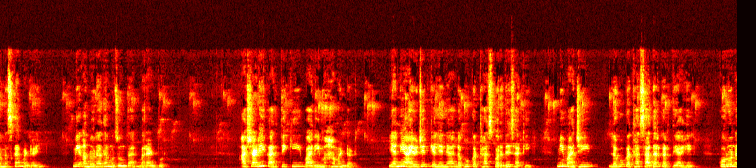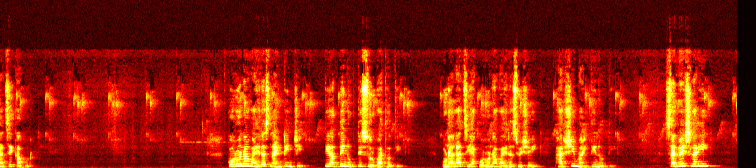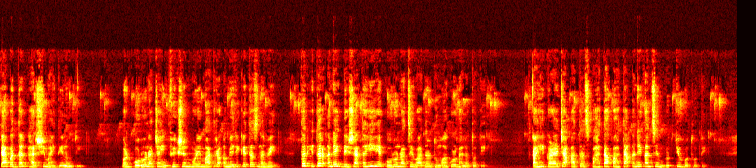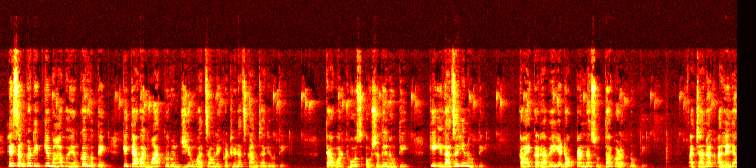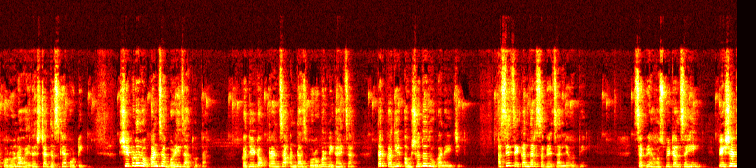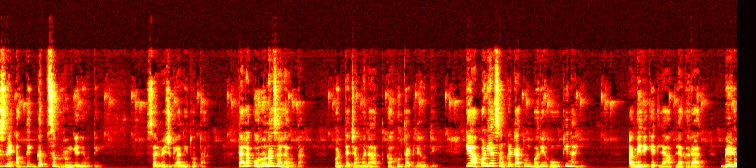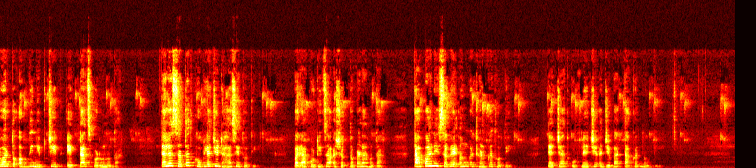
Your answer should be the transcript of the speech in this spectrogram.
नमस्कार मंडळी. मी अनुराधा मुजुमदार भरणपूर आषाढी कार्तिकी वारी महामंडळ यांनी आयोजित केलेल्या लघुकथा स्पर्धेसाठी मी माझी लघुकथा सादर करते आहे कोरोनाचे काहूर. कोरोना व्हायरस नाईन्टीनची ती अगदी नुकतीच सुरुवात होती. कुणालाच या कोरोना व्हायरसविषयी फारशी माहिती नव्हती. सर्वेशलाही त्याबद्दल फारशी माहिती नव्हती. पण कोरोनाच्या इन्फेक्शनमुळे मात्र अमेरिकेतच नव्हे तर इतर अनेक देशातही हे कोरोनाचे वादळ धुमाकूळ घालत होते. काही काळाच्या आतच पाहता पाहता अनेकांचे मृत्यू होत होते. हे संकट इतके महाभयंकर होते की त्यावर मात करून जीव वाचवणे कठीणच काम झाले होते. त्यावर ठोस औषधे नव्हती की इलाजही नव्हते. काय करावे हे डॉक्टरांना सुद्धा कळत नव्हते. अचानक आलेल्या कोरोना व्हायरसच्या दसक्यापोटी शेकडो लोकांचा बळी जात होता. कधी डॉक्टरांचा अंदाज बरोबर निघायचा तर कधी औषधं धोका द्यायची असेच एकंदर सगळे चालले होते. सगळे हॉस्पिटल्सही पेशंट्सने अगदी गच्च भरून गेले होते. सर्वेश ग्लानित होता. त्याला कोरोना झाला होता पण त्याच्या मनात काहूर दाटले होते की आपण या संकटातून बरे होऊ की नाही? अमेरिकेतल्या आपल्या घरात बेडवर तो अगदी निपचित एकटाच पडून होता. त्याला सतत खोकल्याची ढास येत होती. पराकोटीचा अशक्तपणा होता. तापाने सगळे अंग ठणकत होते. त्याच्यात उठण्याची अजिबात ताकद नव्हती.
